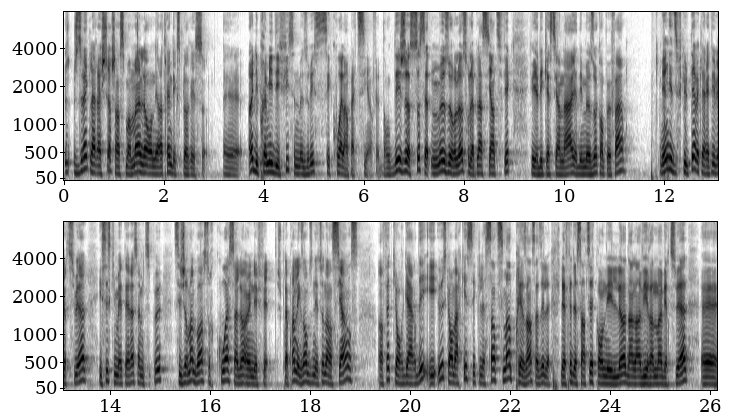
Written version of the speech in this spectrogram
Je dirais que la recherche en ce moment, là, on est en train d'explorer ça. Euh, un des premiers défis, c'est de mesurer c'est quoi l'empathie, en fait. Donc déjà, ça, cette mesure-là, sur le plan scientifique, il y a des questionnaires, il y a des mesures qu'on peut faire. Mais une des difficultés avec la réalité virtuelle, et c'est ce qui m'intéresse un petit peu, c'est vraiment de voir sur quoi ça a un effet. Je pourrais prendre l'exemple d'une étude en sciences en fait, qui ont regardé. Et eux, ce qu'ils ont remarqué, c'est que le sentiment de présence, c'est-à-dire le, fait de sentir qu'on est là dans l'environnement virtuel, euh,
